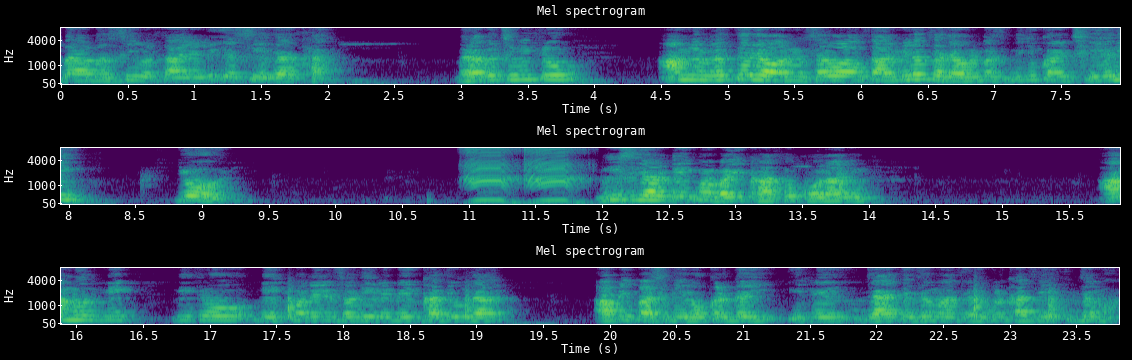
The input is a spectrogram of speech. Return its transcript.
બરાબર સી વત્તા એટલે એસી હજાર થાય. બરાબર છે મિત્રો? આમને એમ લખતા જવાનું, સરવાળો તાલ મિલવતા જવાનું, બસ બીજું કાંઈ છે નહીં. જો, વીસ હજાર બેંકમાં ભાઈ ખાતું ખોલાવ્યું આમનો બેંક મિત્રો બેંકમાં બેલેન્સ વધી એટલે બેંક ખાતે ઉધાર આપણી પાસેથી રોકડ ગઈ, એટલે જાય તે જમા તે રોકડ ખાતે જમા.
